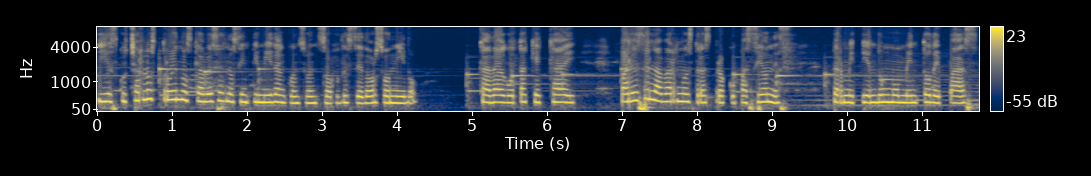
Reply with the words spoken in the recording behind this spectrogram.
y escuchar los truenos que a veces nos intimidan con su ensordecedor sonido. Cada gota que cae parece lavar nuestras preocupaciones, permitiendo un momento de paz,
